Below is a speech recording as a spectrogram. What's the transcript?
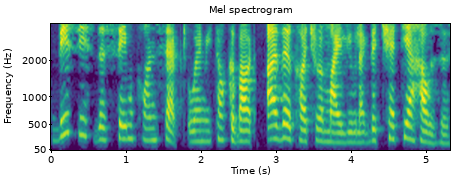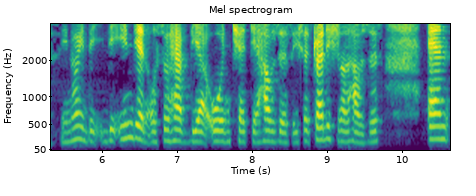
this is the same concept when we talk about other cultural milieu, like the Chettiar houses. You know, the, the Indian also have their own Chettiar houses. It's a traditional houses. And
